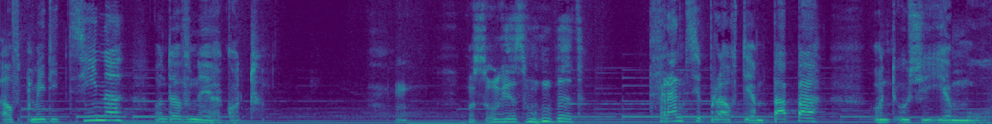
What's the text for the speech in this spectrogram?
Auf die Mediziner und auf den Herrgott. Was sag ich jetzt, Hubert? Franzi braucht ihren Papa und Uschi ihren Mo.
